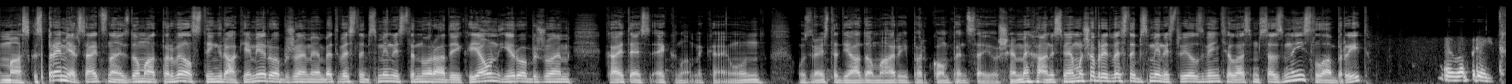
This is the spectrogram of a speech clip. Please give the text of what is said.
maskas. Premjeras aicinājis domāt par vēl stingrākiem ierobežojumiem, bet veselības ministra norādīja, ka jauni ierobežojumi kaitēs ekonomikai, un uzreiz tad jādomā arī par kompensējošiem mehānismiem. Un šobrīd veselības ministra Ilza Viņķela esmu sazvanījis. Labrīt! Labrīt!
